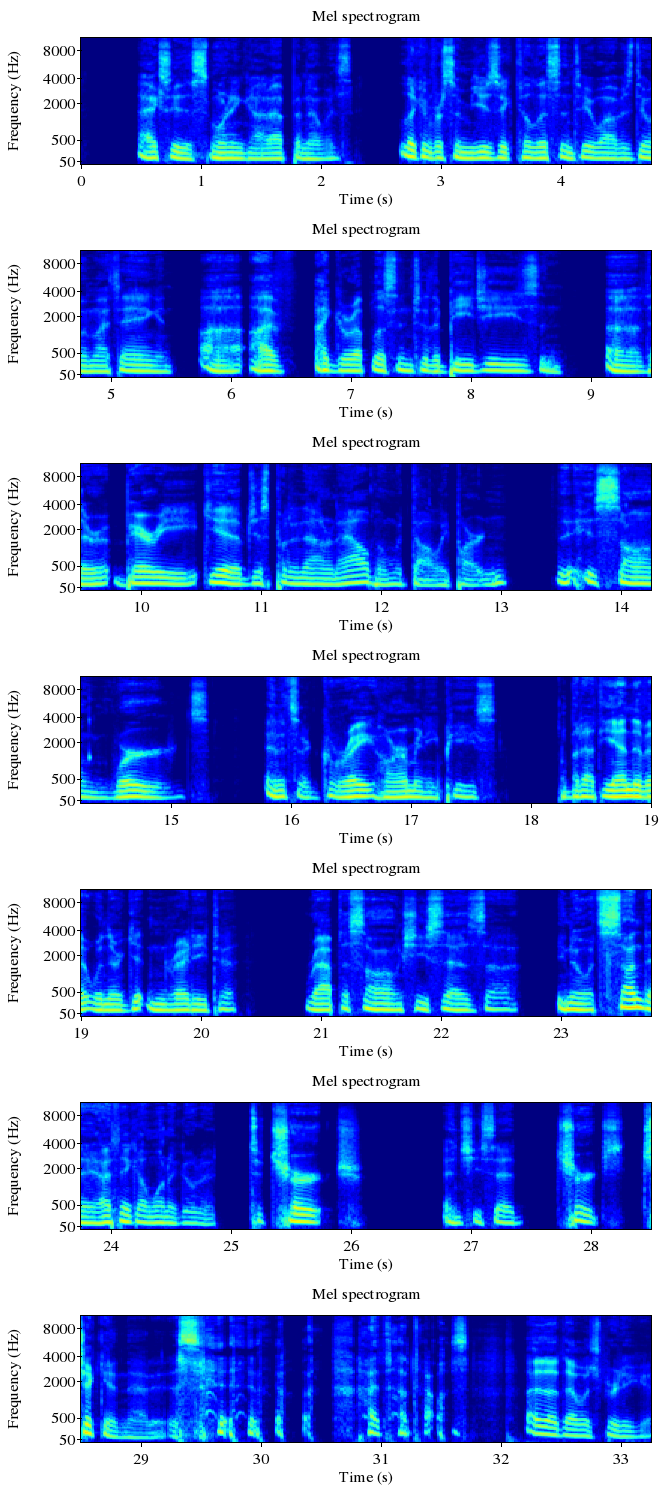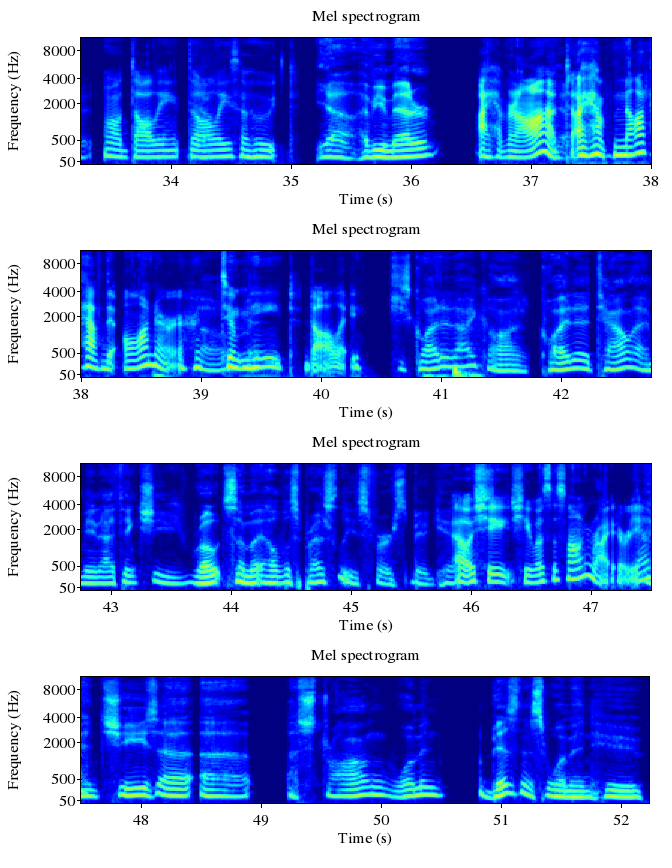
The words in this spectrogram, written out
actually this morning got up and I was looking for some music to listen to while I was doing my thing and uh, I've I grew up listening to the Bee Gees and uh, their Barry Gibb just putting out an album with Dolly Parton. The, his song Words, and it's a great harmony piece. But at the end of it, when they're getting ready to wrap the song, she says, uh, "You know, it's Sunday. I think I want to go to to church." And she said, "Church chicken, that is." I thought that was, I thought that was pretty good. Oh, Dolly, Dolly's yeah. a hoot. Yeah, have you met her? I have not. Yeah. I have not had the honor oh, to okay. meet Dolly. She's quite an icon, quite a talent. I mean, I think she wrote some of Elvis Presley's first big hits. Oh, she she was a songwriter, yeah. And she's a a, a strong woman businesswoman who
